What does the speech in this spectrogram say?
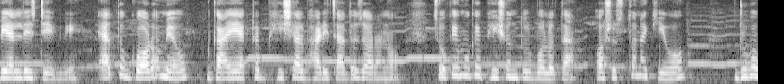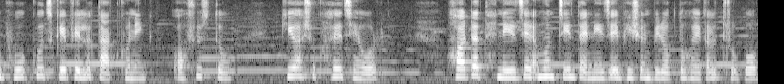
বিয়াল্লিশ ডিগ্রি। এত গরমেও গায়ে একটা বিশাল ভারী চাদর জড়ানো। চোখে মুখে ভীষণ দুর্বলতা। অসুস্থ নাকি ও? ধ্রুব ভুক কুচকে ফেলল তাৎক্ষণিক। অসুস্থ? কী অসুখ হয়েছে ওর? হঠাৎ নিজের এমন চিন্তায় নিজেই ভীষণ বিরক্ত হয়ে গেল ধ্রুব।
